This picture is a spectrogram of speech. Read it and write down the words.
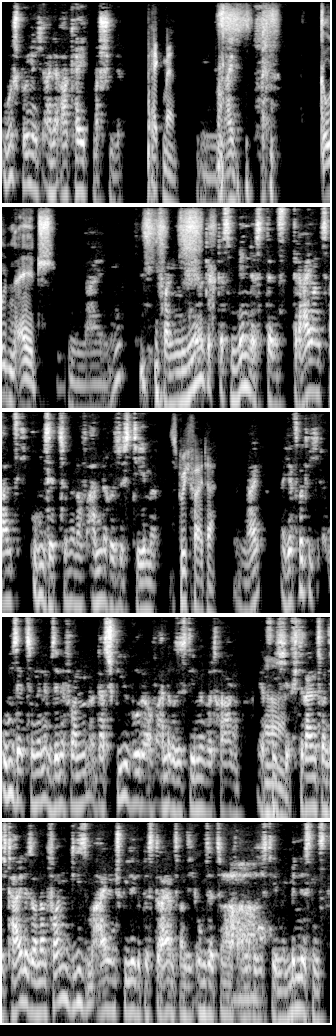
ursprünglich eine Arcade-Maschine. Pac-Man. Nein. Golden Age. Nein. Von mir gibt es mindestens 23 Umsetzungen auf andere Systeme. Street Fighter. Nein. Jetzt wirklich Umsetzungen im Sinne von, das Spiel wurde auf andere Systeme übertragen. Jetzt ah. nicht 23 Teile, sondern von diesem einen Spiel gibt es 23 Umsetzungen auf andere Systeme, mindestens.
